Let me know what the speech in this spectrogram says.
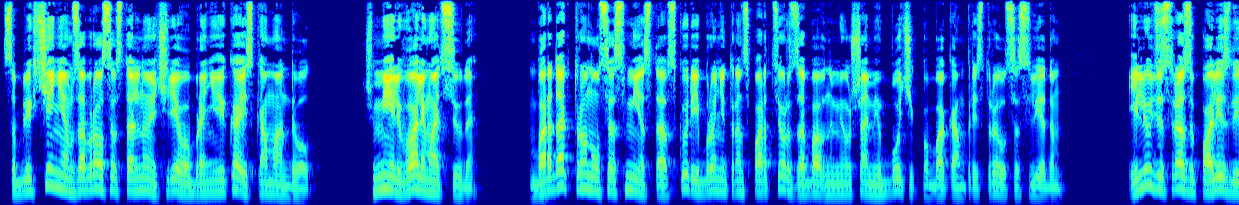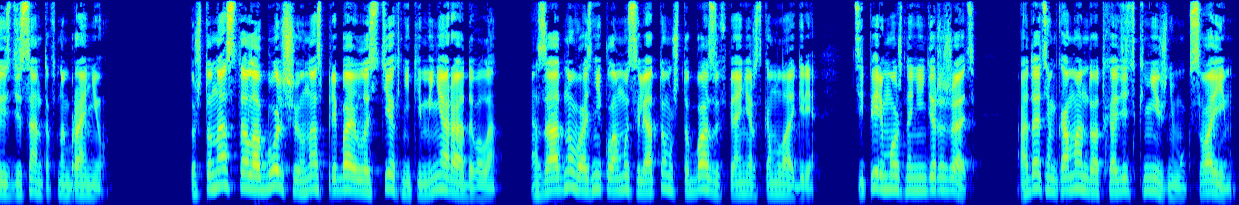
С облегчением забрался в стальное чрево броневика и скомандовал. «Шмель, валим отсюда!» Бардак тронулся с места, а вскоре и бронетранспортер с забавными ушами бочек по бокам пристроился следом. И люди сразу полезли из десантов на броню. То, что нас стало больше и у нас прибавилось техники, меня радовало. А заодно возникла мысль о том, что базу в пионерском лагере теперь можно не держать, а дать им команду отходить к Нижнему, к своим.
